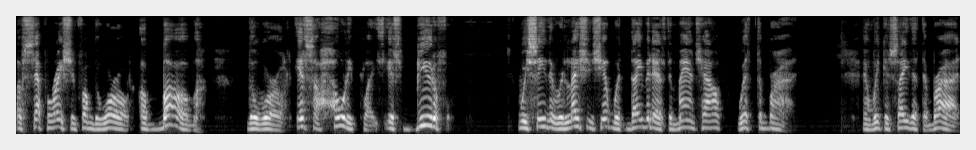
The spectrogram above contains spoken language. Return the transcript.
of separation from the world, above the world. It's a holy place. It's beautiful. We see the relationship with David as the man child with the bride. And we can say that the bride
